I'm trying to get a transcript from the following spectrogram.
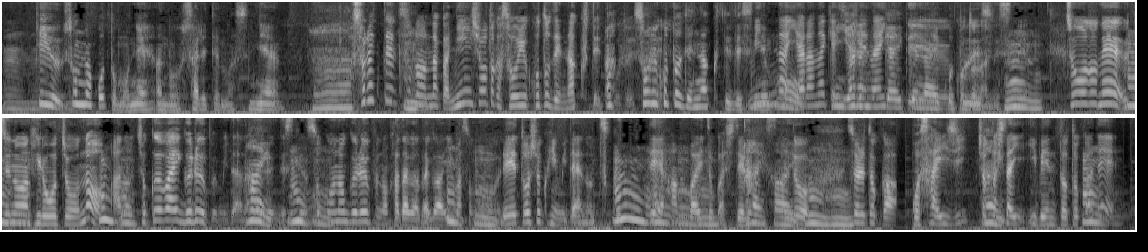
うんっていう、そんなこともねあのされてますね。うんそれってそのうん。なんか認証とかそういうことでなくてってあことですそうよねいうことでなくてですね。みんなやらなきゃいけないっていうことなんですね。うん。ちょうどねうちの広尾町の,、うんうん。あの直売グループみたいなのがい。るんですけど、そこのグループの方々が今そうんうん。の冷凍食品みたいのを作うんうんうんって販売とかしてるんですけどうんうんそれとかこう催事ちょっとしたイベントとかで、うん。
